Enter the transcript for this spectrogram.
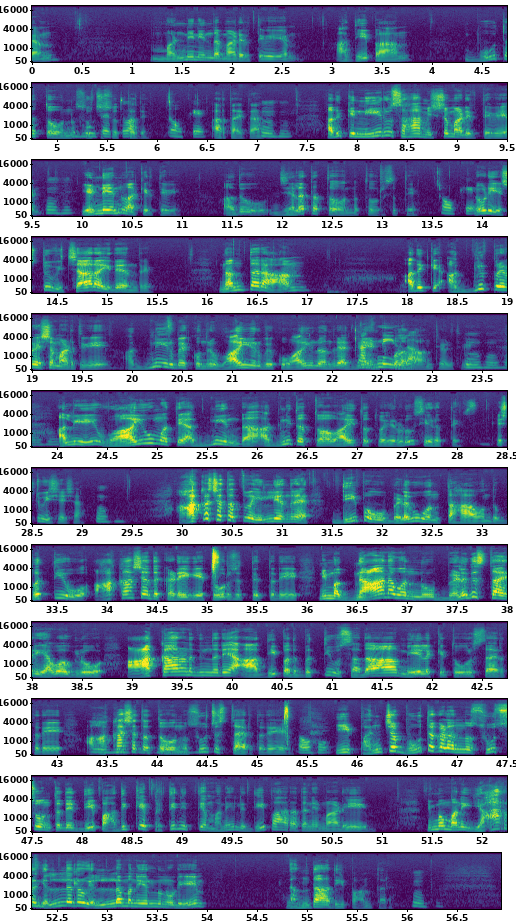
ಮಣ್ಣಿನಿಂದ ಮಾಡಿರ್ತೀವಿ ಆ ದೀಪ ಭೂತತ್ವವನ್ನು ಸೂಚಿಸುತ್ತದೆ. ಅರ್ಥ ಆಯ್ತಾ? ಅದಕ್ಕೆ ನೀರು ಸಹ ಮಿಶ್ರ ಮಾಡಿರ್ತೇವೆ ಎಣ್ಣೆಯನ್ನು ಹಾಕಿರ್ತೀವಿ ಅದು ಜಲತತ್ವವನ್ನು ತೋರಿಸುತ್ತೆ. ನೋಡಿ ಎಷ್ಟು ವಿಚಾರ ಇದೆ ಅಂದ್ರೆ ನಂತರ ಅದಕ್ಕೆ ಅಗ್ನಿ ಪ್ರವೇಶ ಮಾಡ್ತೀವಿ. ಅಗ್ನಿ ಇರಬೇಕು ಅಂದ್ರೆ ವಾಯು ಇರಬೇಕು. ವಾಯು ಇಲ್ಲ ಅಂದ್ರೆ ಅಗ್ನಿ ಅಂಟ್ಕೊಳ್ಳಲ್ಲ ಅಂತ ಹೇಳ್ತೀವಿ. ಅಲ್ಲಿ ವಾಯು ಮತ್ತೆ ಅಗ್ನಿಯಿಂದ ಅಗ್ನಿ ತತ್ವ ವಾಯು ತತ್ವ ಎರಡೂ ಸೇರುತ್ತೆ. ಎಷ್ಟು ವಿಶೇಷ? ಆಕಾಶ ತತ್ವ ಇಲ್ಲಿ ಅಂದರೆ ದೀಪವು ಬೆಳಗುವಂತಹ ಒಂದು ಬತ್ತಿಯು ಆಕಾಶದ ಕಡೆಗೆ ತೋರಿಸುತ್ತಿರ್ತದೆ. ನಿಮ್ಮ ಜ್ಞಾನವನ್ನು ಬೆಳಗಿಸ್ತಾ ಇರಿ ಯಾವಾಗಲೂ. ಆ ಕಾರಣದಿಂದಲೇ ಆ ದೀಪದ ಬತ್ತಿಯು ಸದಾ ಮೇಲಕ್ಕೆ ತೋರಿಸ್ತಾ ಇರ್ತದೆ. ಆಕಾಶ ತತ್ವವನ್ನು ಸೂಚಿಸ್ತಾ ಇರ್ತದೆ. ಈ ಪಂಚಭೂತಗಳನ್ನು ಸೂಚಿಸುವಂಥದ್ದೇ ದೀಪ. ಅದಕ್ಕೆ ಪ್ರತಿನಿತ್ಯ ಮನೆಯಲ್ಲಿ ದೀಪ ಆರಾಧನೆ ಮಾಡಿ. ನಿಮ್ಮ ಮನೆ ಯಾರು ಎಲ್ಲರೂ ಎಲ್ಲ ಮನೆಯಲ್ಲೂ ನೋಡಿ ನಂದಾದೀಪ ಅಂತಾರೆ.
